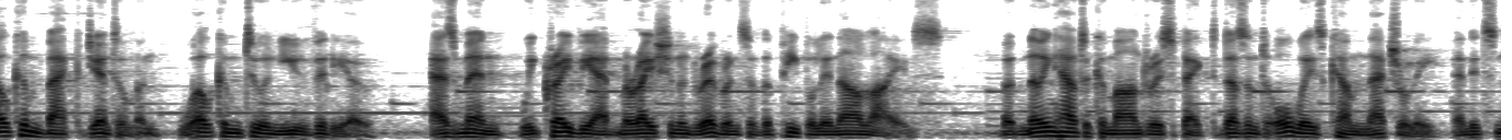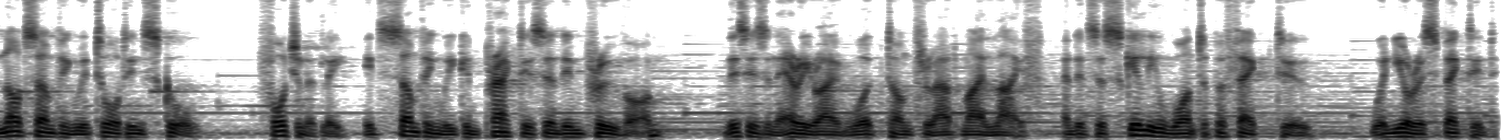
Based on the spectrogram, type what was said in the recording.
Welcome back, gentlemen. Welcome to a new video. As men, we crave the admiration and reverence of the people in our lives. But knowing how to command respect doesn't always come naturally, and it's not something we're taught in school. Fortunately, it's something we can practice and improve on. This is an area I've worked on throughout my life, and it's a skill you want to perfect too. When you're respected,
